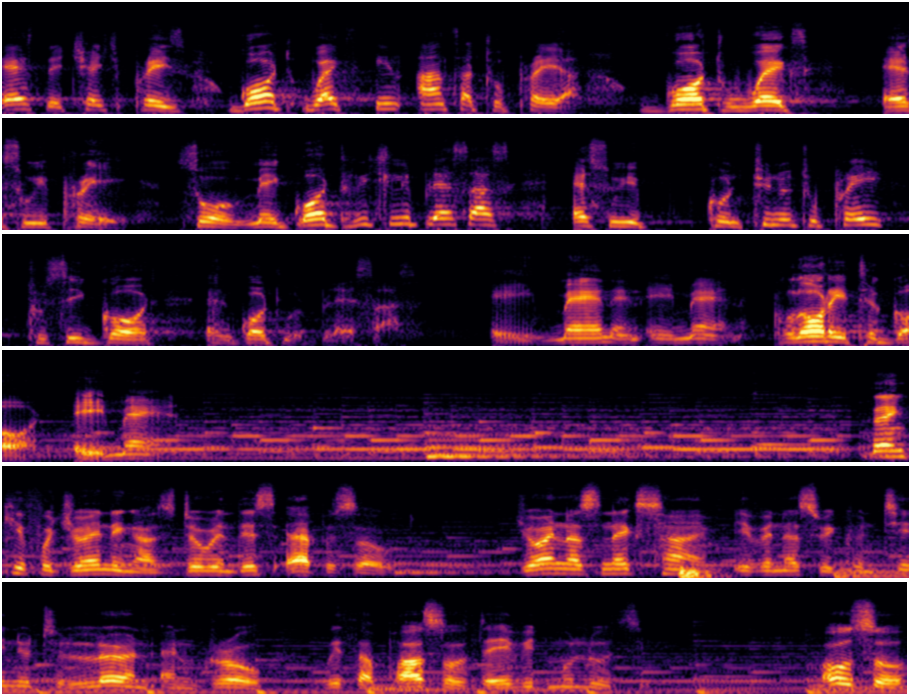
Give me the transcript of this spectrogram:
as the church prays, God works in answer to prayer. God works as we pray. So, may God richly bless us as we continue to pray to see God, and God will bless us. Amen and amen. Glory to God. Amen. Thank you for joining us during this episode. Join us next time, even as we continue to learn and grow with Apostle David Muluzi. Also,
